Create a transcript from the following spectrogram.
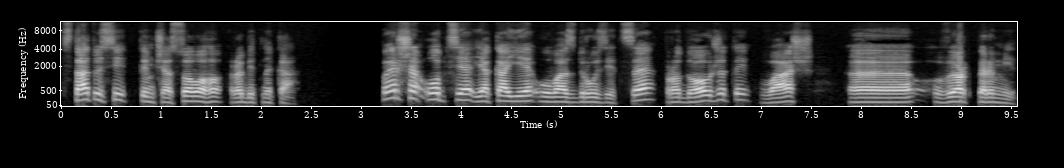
в статусі тимчасового робітника. Перша опція, яка є у вас, друзі, це продовжити ваш е, work permit.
